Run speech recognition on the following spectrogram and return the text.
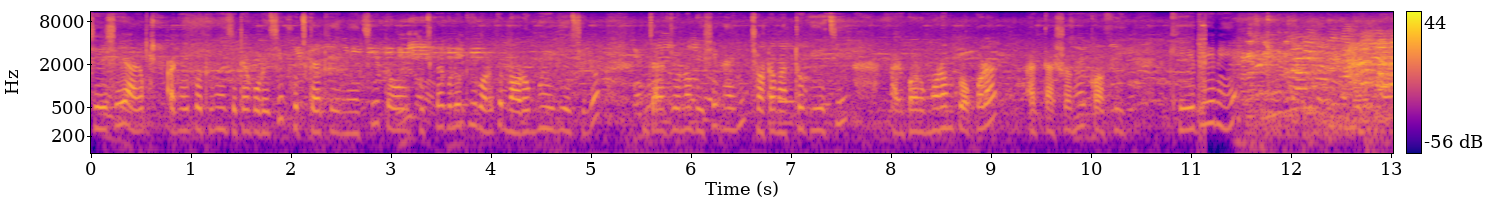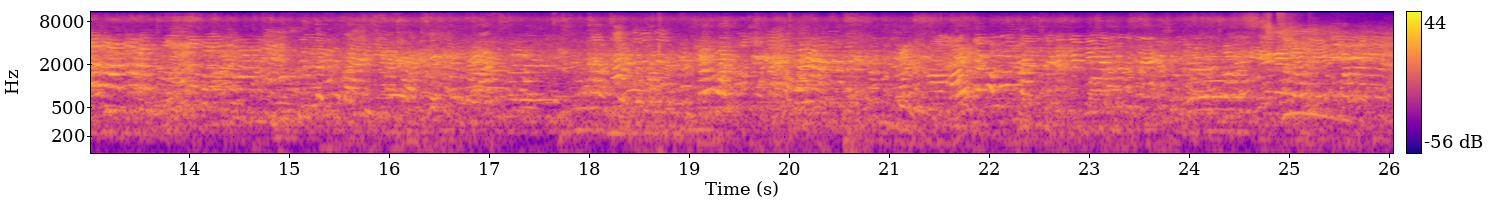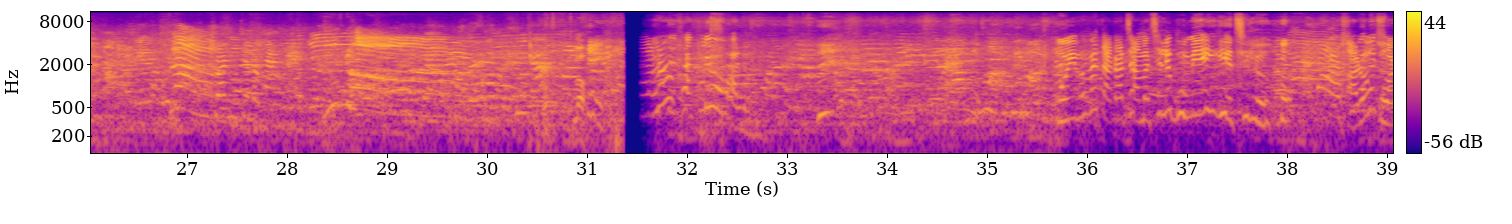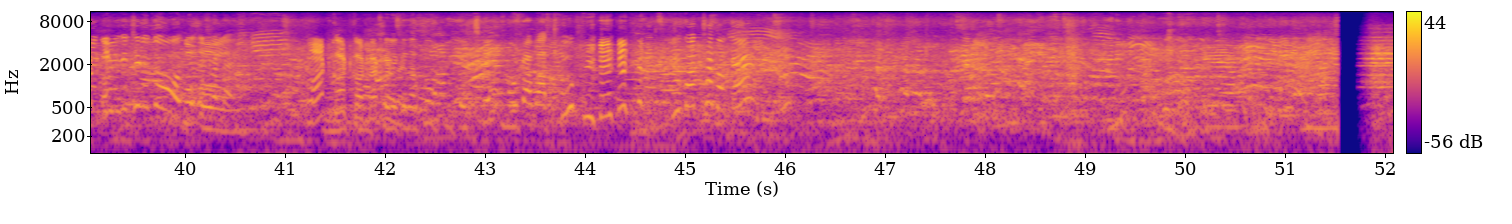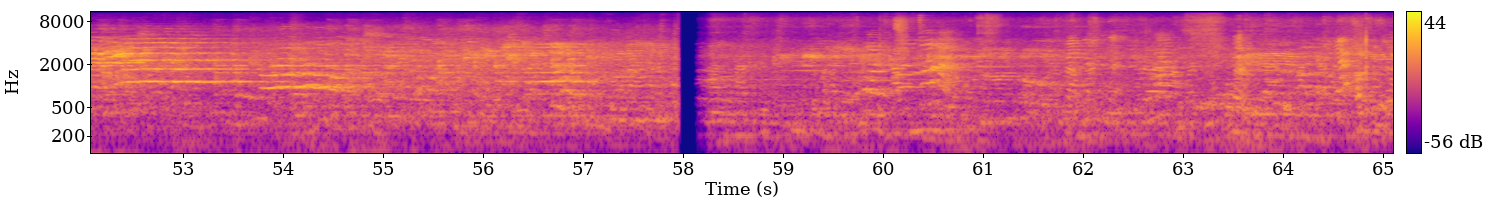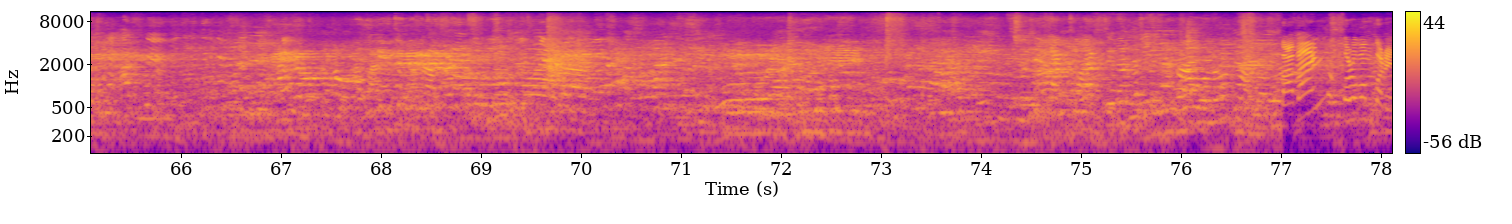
এসে এসে আর আগে প্রথমে যেটা করেছি, ফুচকা খেয়ে নিয়েছি। তো ফুচকাগুলো কি বলতো, নরম হয়ে গিয়েছিল, যার জন্য বেশি খাইনি, ছটা মাত্র খেয়েছি। আর গরম গরম পকোড়া আর তার সঙ্গে কফি। খেয়ে দিয়ে নিয়ে থাকলেও ভালো। ওইভাবে তাকাচ্ছে আমার ছেলে ঘুমিয়েই গিয়েছিল। আরও কট কট গেছিল তো কট কট কট কট করে দেখো মোটা বাথরুম কি করছে তোকে?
